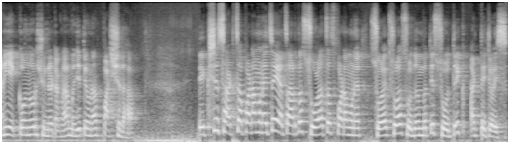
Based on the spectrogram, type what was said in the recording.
आणि एक्कावन्नवर शून्य टाकणार. म्हणजे ते होणार पाचशे दहा. एकशे साठचा पाडा म्हणायचा याचा अर्थ सोळाचाच पाडा म्हणूयात. सोळा एक सोळा सोळा दोन बत्तीस सोळत्रिक अठ्ठेचाळीस.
